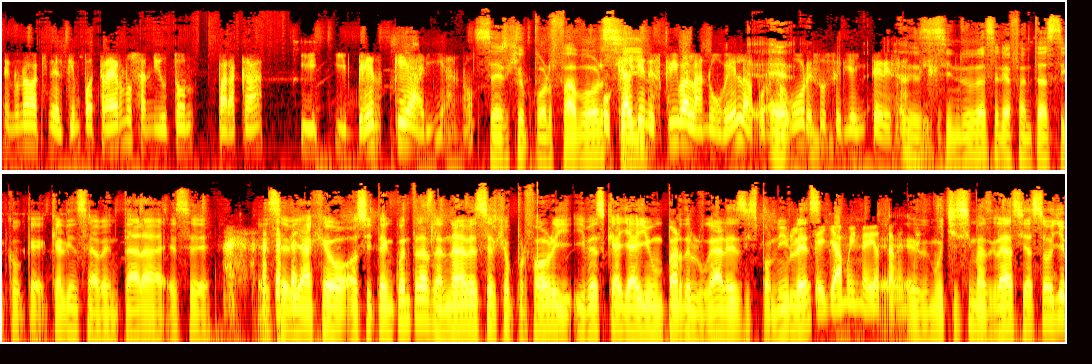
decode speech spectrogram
en una máquina del tiempo a traernos a Newton para acá y, y ver qué haría, ¿no? Sergio, por favor. O que alguien escriba la novela, por Eh, favor, eso sería interesante. Eh, sin duda sería fantástico que, que alguien se aventara ese, ese viaje. O, o si te encuentras la nave, Sergio, por favor, y, y ves que hay ahí un par de lugares disponibles. Te llamo inmediatamente. Eh, muchísimas gracias. Oye,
